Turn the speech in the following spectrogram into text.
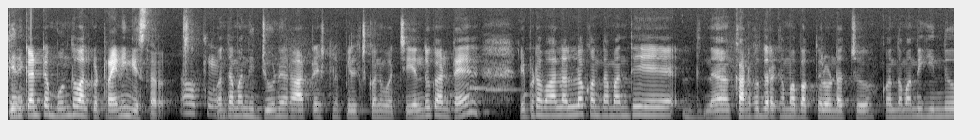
దీనికంటే ముందు వాళ్ళకు ట్రైనింగ్ ఇస్తారు. కొంతమంది జూనియర్ ఆర్టిస్టులు పిలుచుకొని వచ్చి ఎందుకంటే ఇప్పుడు వాళ్ళల్లో కొంతమంది కనకదుర్గమ్మ భక్తులు ఉండొచ్చు కొంతమంది హిందూ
